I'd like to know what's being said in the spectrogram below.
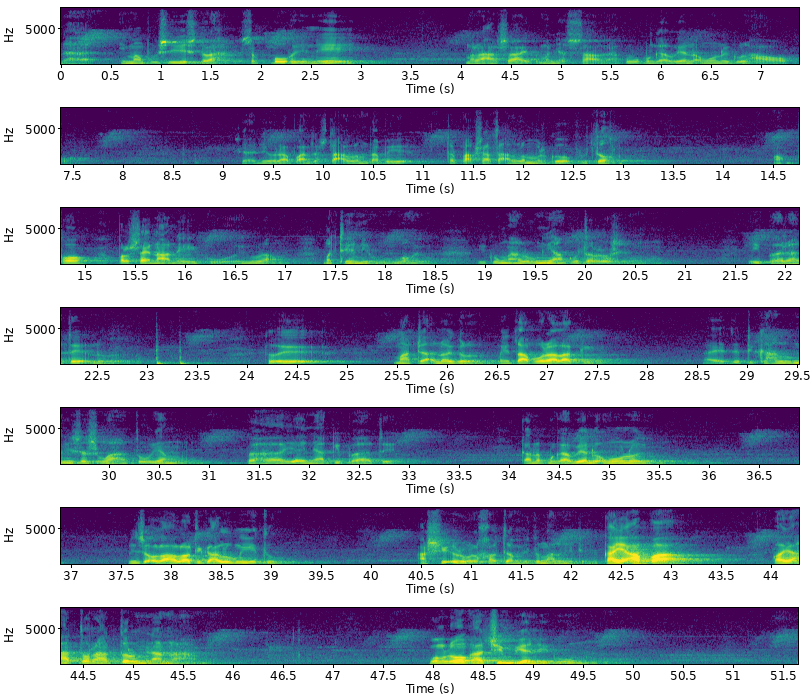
nah Imam Busiri setelah sepuh ini merasa itu menyesal. Aku penggawean ngono iku lha apa? Jadi ora pantas taklem tapi terpaksa taklem mergo butuh apa persenane iku? Iku medeni wong iku. Iku ngalungi aku terus. Ibarate lho. Tuke madakno iku lho metafora lagi. Nah, itu dikalungi sesuatu yang bahaya ini akibatnya karena penggawean kok ngono ya ini seolah-olah dikalungi itu. Asyir wal khadam itu ngalungi itu kayak apa kayak atur-atur minanam wong luwung kaji mbiyen iku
